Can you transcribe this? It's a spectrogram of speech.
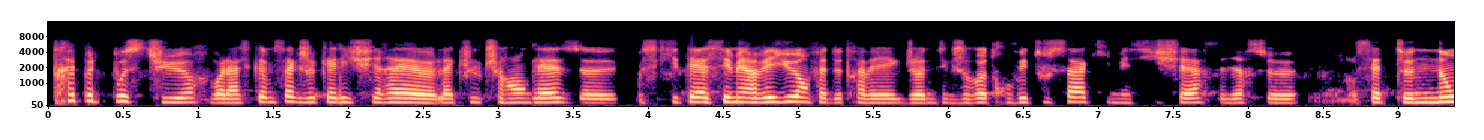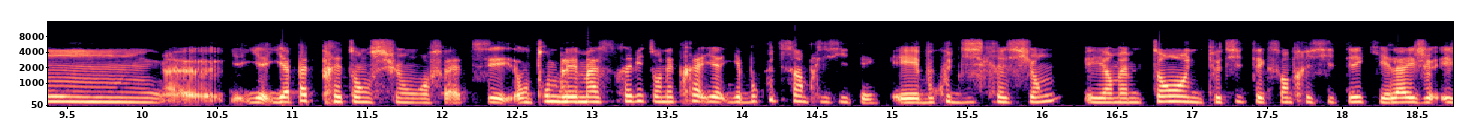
très peu de posture. Voilà, c'est comme ça que je qualifierais euh, la culture anglaise. Euh, ce qui était assez merveilleux en fait de travailler avec John, c'est que je retrouvais tout ça qui m'est si cher, c'est-à-dire ce cette non, il euh, n'y a, pas de prétention en fait. C'est on tombe les masses très vite. On est très, il y, a beaucoup de simplicité et beaucoup de discrétion et en même temps une petite excentricité qui est là. Et, je, et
